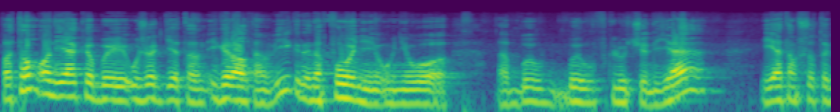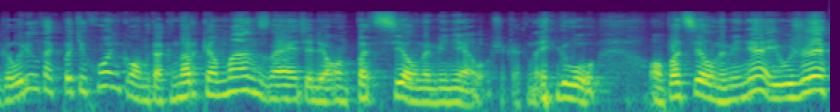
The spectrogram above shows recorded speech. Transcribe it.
Потом он якобы уже где-то играл там в игры, на фоне у него э, был, был включен я, я там что-то говорил так потихоньку, он как наркоман, знаете ли, он подсел на меня, вообще как на иглу. Он подсел на меня и уже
